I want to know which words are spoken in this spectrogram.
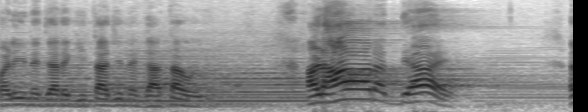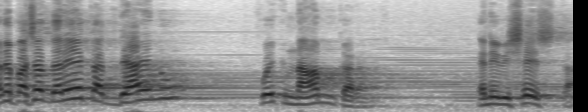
મળીને જ્યારે ગીતાજીને ગાતા હોઈએ. અઢાર અધ્યાય અને પાછા દરેક અધ્યાયનું કોઈક નામકરણ, એની વિશેષતા.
